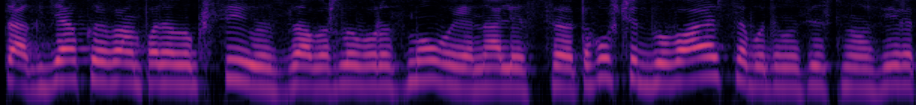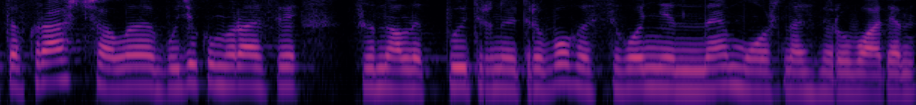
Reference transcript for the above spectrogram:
Так, дякую вам, пане Олексію, за важливу розмову і аналіз того, що відбувається. Будемо, звісно, вірити в краще, але в будь-якому разі сигнали повітряної тривоги сьогодні не можна ігнорувати.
